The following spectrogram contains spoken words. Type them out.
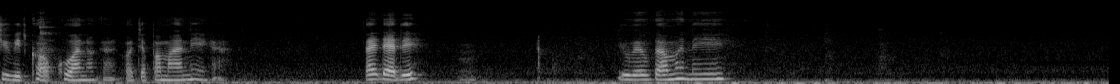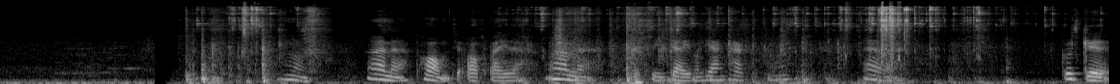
ชีวิตครอบครัวเนาะคะ ก็จะประมาณนี้ค่ะ ได้แดดดิอยู่เวลกัมฮันนี่ อืมนั่นน่ะพร้อมจะออกไปล้วนั่นน่ะสีใจมันยังคักอืมนั่นน่ะ good girl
